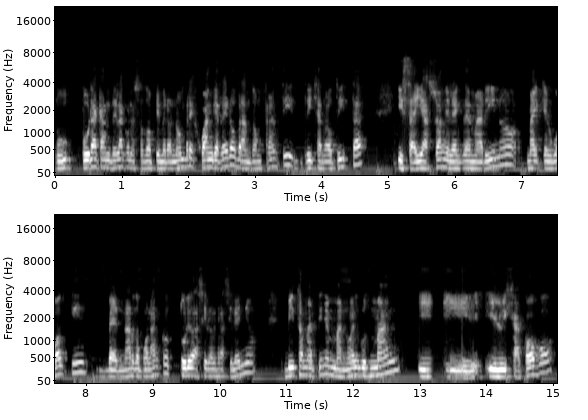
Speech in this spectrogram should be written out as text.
pu- pura candela con esos dos primeros nombres. Juan Guerrero, Brandon Francis, Richard Bautista, Isaías Swan, el ex de Marino, Michael Watkins, Bernardo Polanco, Tulio da Silva, el brasileño, Víctor Martínez, Manuel Guzmán y- y Luis Jacobo,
